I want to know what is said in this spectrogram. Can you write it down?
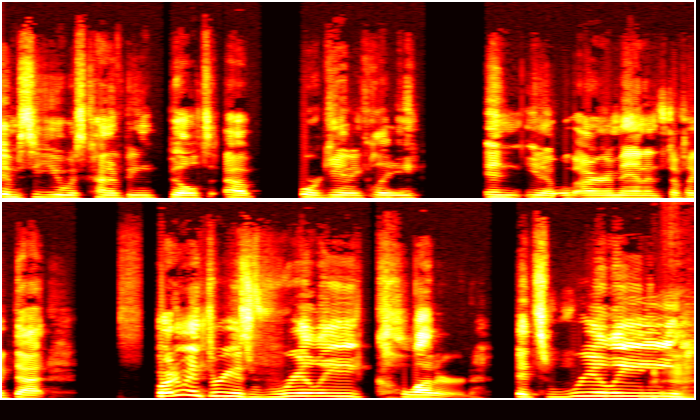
MCU was kind of being built up organically, in you know with Iron Man and stuff like that. Spider Man three is really cluttered. It's really mm-hmm.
